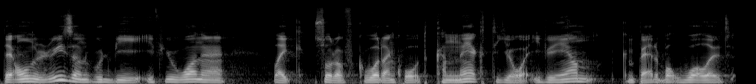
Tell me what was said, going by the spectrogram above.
The only reason would be if you wanna like sort of quote unquote connect your EVM compatible wallet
